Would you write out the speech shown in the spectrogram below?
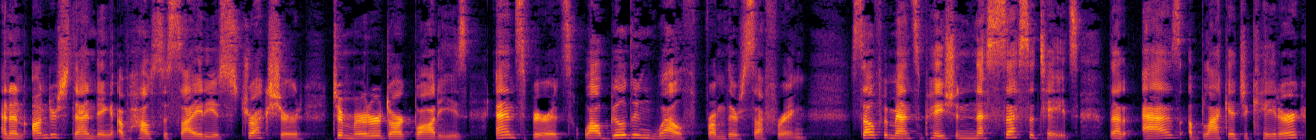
and an understanding of how society is structured to murder dark bodies and spirits while building wealth from their suffering. Self emancipation necessitates that as a Black educator,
